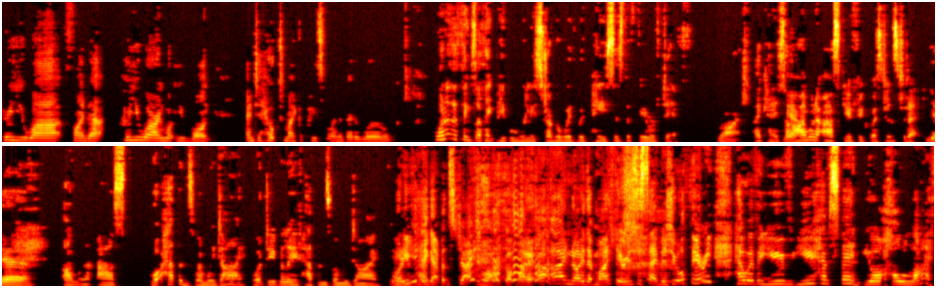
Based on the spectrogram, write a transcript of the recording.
who you are, find out who you are and what you want and to help to make a peaceful and a better world. One of the things I think people really struggle with with peace is the fear of death. Right. Okay, so Yeah. I want to ask you a few questions today. Yeah. I want to ask, what happens when we die? What do you believe happens when we die? What do you had- think happens, Jane? Well, I've got my. I I know that my theory is the same as your theory. However, you've you have spent your whole life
